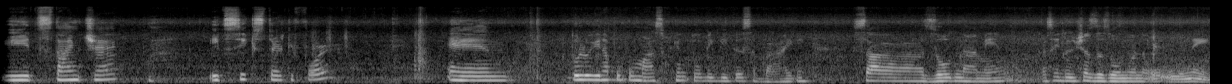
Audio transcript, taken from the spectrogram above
It's time check. It's 6.34. And tuloy na po pumasok yung tubig dito sa bahay. Sa zone namin. Kasi doon siya sa zone 1 na uuna eh.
